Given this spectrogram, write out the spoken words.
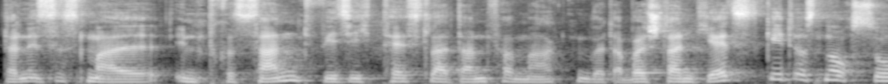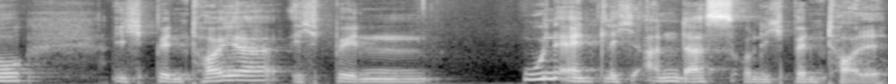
Dann ist es mal interessant, wie sich Tesla dann vermarkten wird. Aber Stand jetzt geht es noch so, ich bin teuer, ich bin unendlich anders und ich bin toll.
